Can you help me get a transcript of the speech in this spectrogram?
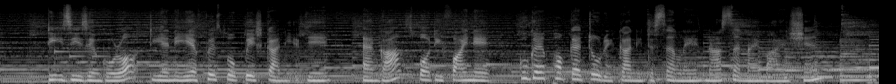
။ဒီအစီအစဉ်ကိုတော့ DNA ရဲ့ Facebook Page ကနေအပြင် Anchor, Spotify နဲ့ Google Pocket တို့တွေကနေတဆင့်လဲနားဆင်နိုင်ပါတယ်ရှင်။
